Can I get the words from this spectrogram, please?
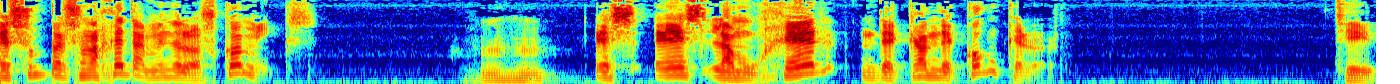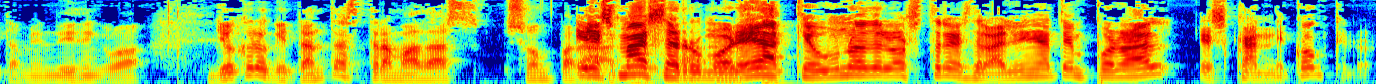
es un personaje también de los cómics. Es, es la mujer de Khan the Conqueror. Sí, también dicen que va. Yo creo que tantas tramadas son para. es más, se que- rumorea que uno de los tres de la línea temporal es Khan the Conqueror.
